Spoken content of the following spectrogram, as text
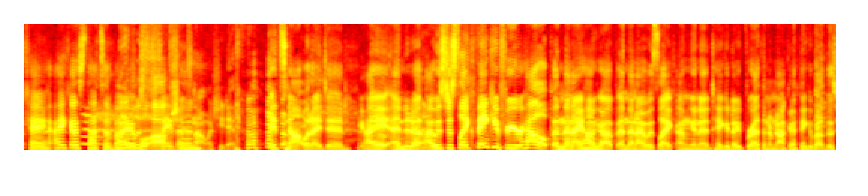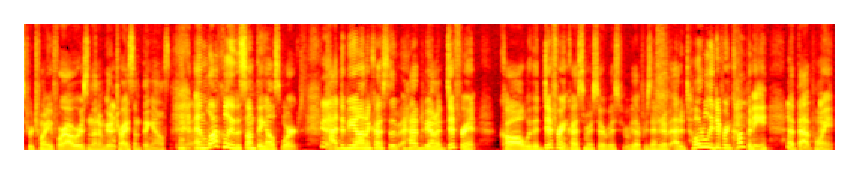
okay, I guess that's a viable to say, option. That's not what she did. it's not what I did. Yeah. I ended up, I was just like, thank you for your help. And then I hung up and then I was like, I'm going to take a deep breath and I'm not going to think about this for 24 hours and then I'm going to try something else. And luckily the something else worked. Had to be on a custom, had to be on a different call with a different customer service representative at a totally different company at that point.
